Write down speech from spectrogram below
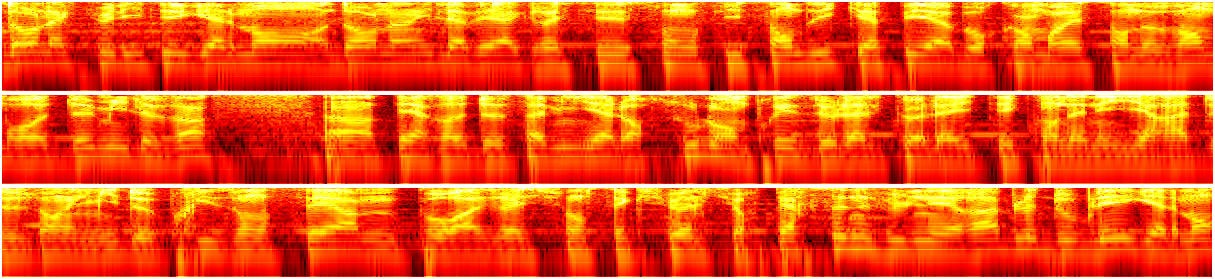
Dans l'actualité également, dans l'un, il avait agressé son fils handicapé à Bourg-en-Bresse en novembre 2020. Un père de famille alors sous l'emprise de l'alcool a été condamné hier à deux ans et demi de prison ferme pour agression sexuelle sur personnes vulnérables, doublé également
